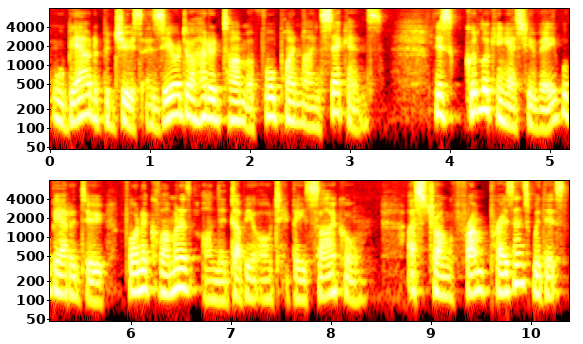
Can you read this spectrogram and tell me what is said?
will be able to produce a 0 to 100 time of 4.9 seconds. This good-looking SUV will be able to do 400 kilometers on the WLTP cycle. A strong front presence with its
